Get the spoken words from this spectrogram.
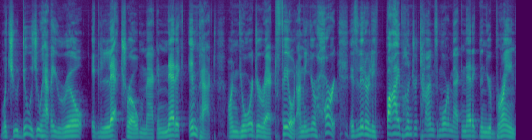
what you do is you have a real electromagnetic impact on your direct field. I mean, your heart is literally 500 times more magnetic than your brain,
